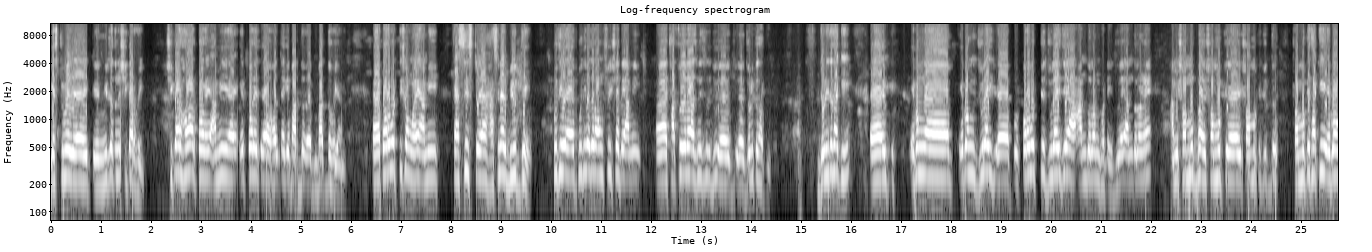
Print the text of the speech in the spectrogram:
গেস্ট রুমের নির্যাতনের শিকার হই। শিকার হওয়ার পরে আমি এরপরে হল থেকে বাধ্য বাধ্য হই আমি। পরবর্তী সময়ে আমি ফ্যাসিস্ট হাসিনার বিরুদ্ধে প্রতিবাদের অংশ হিসেবে আমি আহ, ছাত্রদের রাজনীতির সাথে জড়িত থাকি। জড়িত থাকি এবং এবং জুলাই পরবর্তী জুলাই যে আন্দোলন ঘটে জুলাই আন্দোলনে আমি সম্মুখ সম্মুখ সম্মুখে যুদ্ধ সম্মুখে থাকি এবং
